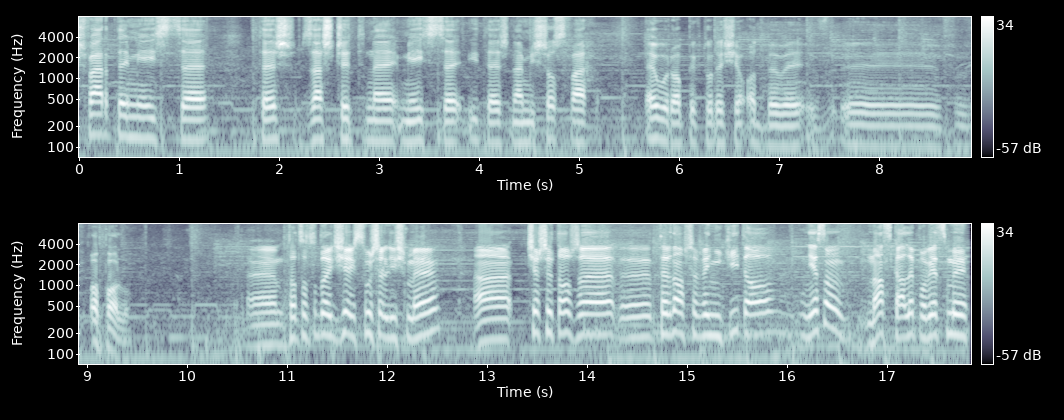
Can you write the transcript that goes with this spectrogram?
czwarte miejsce, też zaszczytne miejsce i też na mistrzostwach Europy, które się odbyły w, y, w, Opolu. To, co tutaj dzisiaj słyszeliśmy, cieszy to, że e, te nasze wyniki to nie są na skalę powiedzmy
